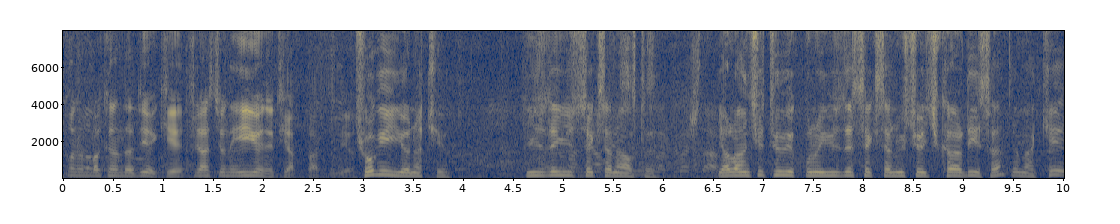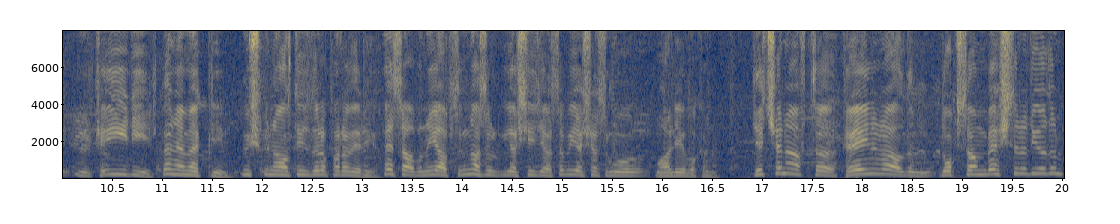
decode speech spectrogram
Ekonomi Bakanı da diyor ki enflasyonu iyi yönetiyor AK Parti diyor. Çok iyi yönetiyor. Yüzde 186. Yalancı TÜİK bunu yüzde 83'e çıkardıysa demek ki ülke iyi değil. Ben emekliyim. 3600 lira para veriyor. Hesabını yapsın nasıl yaşayacaksa bir yaşasın o Maliye Bakanı. Geçen hafta peynir aldım 95 lira diyordum.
